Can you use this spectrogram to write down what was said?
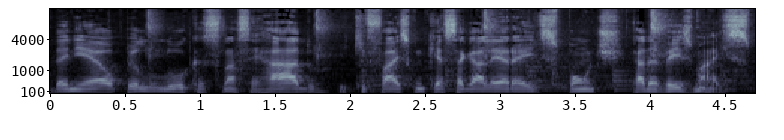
Daniel, pelo Lucas na Cerrado e que faz com que essa galera aí desponte cada vez mais.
